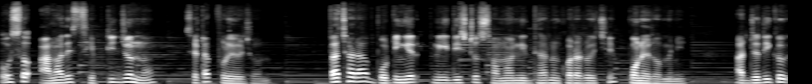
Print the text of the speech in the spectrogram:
অবশ্য আমাদের সেফটির জন্য সেটা প্রয়োজন। তাছাড়া বোটিংয়ের নির্দিষ্ট সময় নির্ধারণ করা রয়েছে পনেরো মিনিট। আর যদি কেউ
